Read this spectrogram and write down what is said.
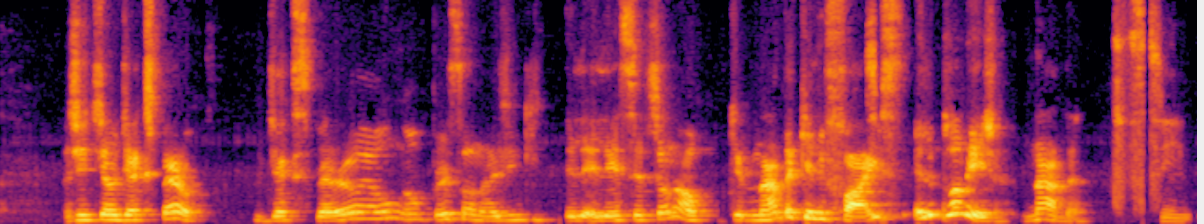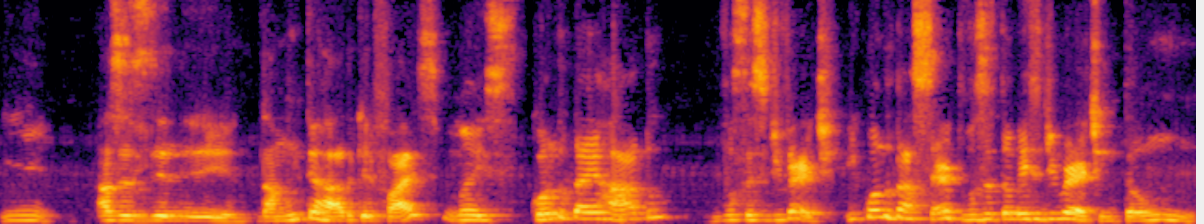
A gente é o Jack Sparrow. O Jack Sparrow é um, é um personagem que ele, ele, é excepcional. Porque nada que ele faz, ele planeja. Nada. Sim. E às vezes ele dá muito errado o que ele faz, mas quando dá errado, você se diverte. E quando dá certo, você também se diverte. Então,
